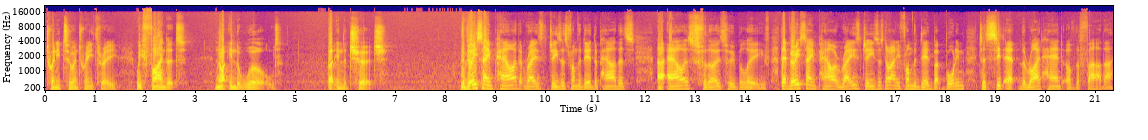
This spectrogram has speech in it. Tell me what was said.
22 and 23, we find it not in the world, but in the church. The very same power that raised Jesus from the dead, the power that's uh, ours for those who believe. That very same power raised Jesus not only from the dead, but brought him to sit at the right hand of the Father,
